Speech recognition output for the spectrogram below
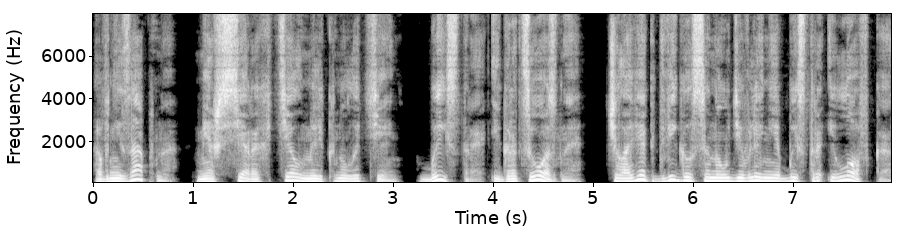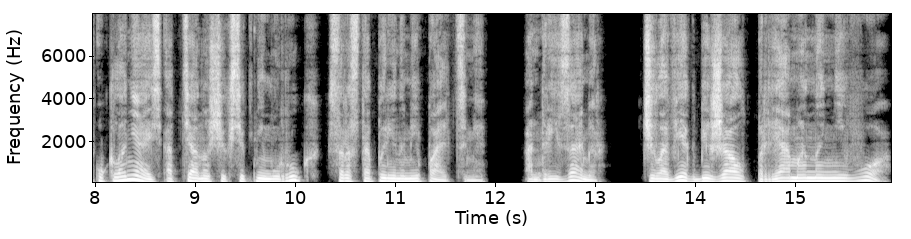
Внезапно меж серых тел мелькнула тень, быстрая и грациозная, Человек двигался на удивление быстро и ловко, уклоняясь от тянущихся к нему рук с растопыренными пальцами. Андрей замер. Человек бежал прямо на него.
